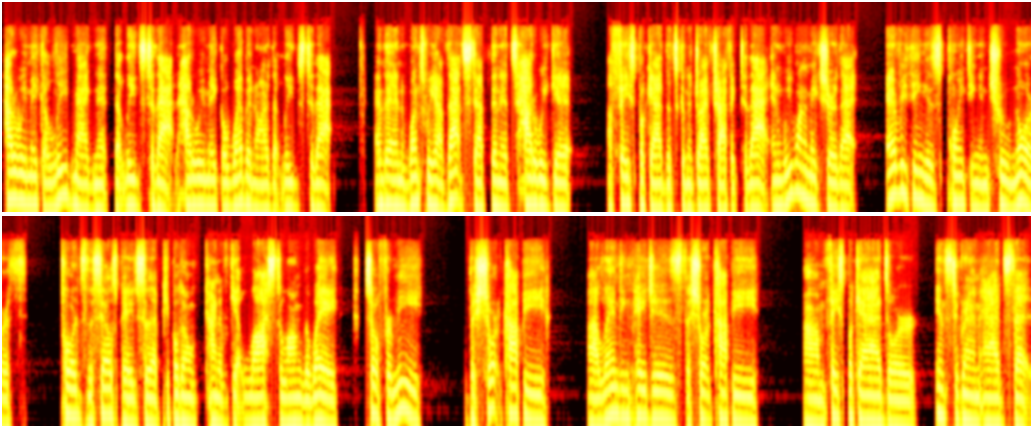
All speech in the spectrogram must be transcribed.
how do we make a lead magnet that leads to that? How do we make a webinar that leads to that? And then once we have that step then it's how do we get a facebook ad that's going to drive traffic to that? And we want to make sure that everything is pointing in true north towards the sales page so that people don't kind of get lost along the way. So for me the short copy uh, landing pages, the short copy um, Facebook ads or Instagram ads that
